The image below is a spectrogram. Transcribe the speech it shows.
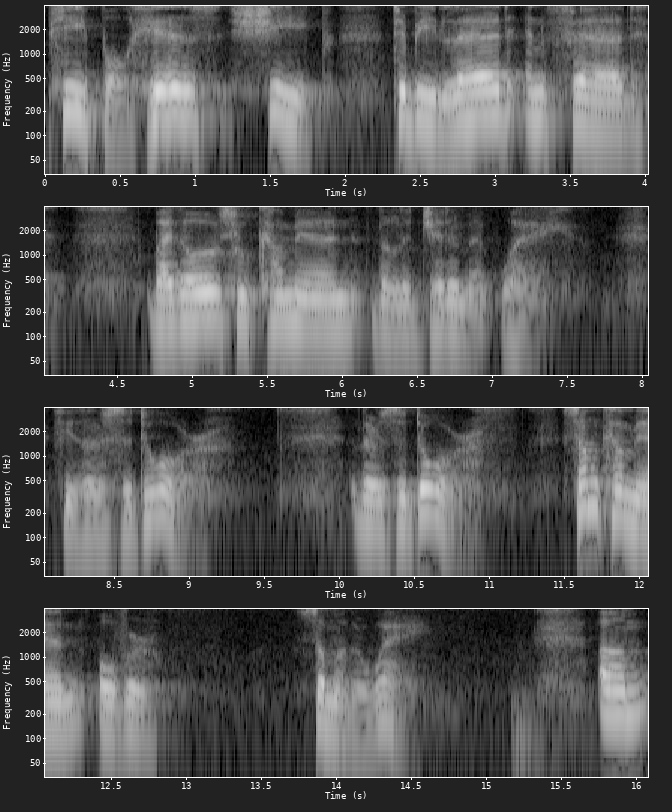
people, his sheep, to be led and fed by those who come in the legitimate way. See, there's a door. There's a door. Some come in over some other way. Um,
